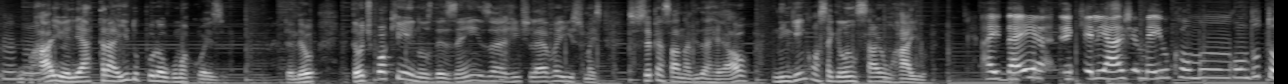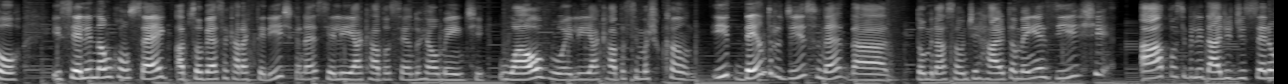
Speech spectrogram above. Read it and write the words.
Uhum. O raio, ele é atraído por alguma coisa. Entendeu? Então, tipo, ok, nos desenhos a gente leva isso, mas se você pensar na vida real, ninguém consegue lançar um raio. A ideia é que ele age meio como um condutor. E se ele não consegue absorver essa característica, né? Se ele acaba sendo realmente o alvo, ele acaba se machucando. E dentro disso, né, da dominação de raio também existe a possibilidade de ser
